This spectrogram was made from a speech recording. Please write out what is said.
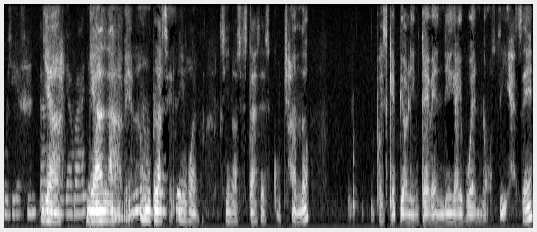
Oye, ya, ya, vaya, ya la verdad, un placer. Y bueno, si nos estás escuchando, pues que Piolín te bendiga y buenos días, ¿eh?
